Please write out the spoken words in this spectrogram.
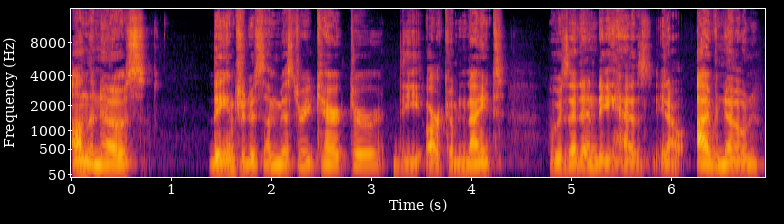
on the nose. They introduce a mystery character, the Arkham Knight, whose identity has, you know, I've known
